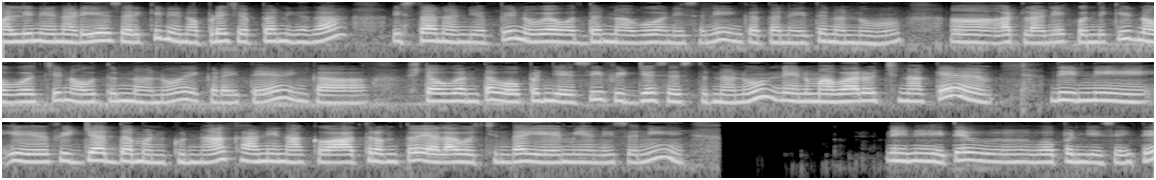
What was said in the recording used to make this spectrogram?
మళ్ళీ నేను అడిగేసరికి నేను అప్పుడే చెప్పాను కదా ఇస్తానని చెప్పి నువ్వే వద్దన్నావు అని. ఇంకా తనైతే నన్ను అట్లానే కొందికి నవ్వు వచ్చి నవ్వుతున్నాను ఇక్కడైతే. ఇంకా స్టవ్ అంతా ఓపెన్ చేసి ఫిట్ చేసేస్తున్నాను. నేను మా వారు వచ్చినాకే దీన్ని ఫిట్ చేద్దాం అనుకున్నా కానీ నాకు ఆత్రంతో ఎలా వచ్చిందా ఏమి అనేసని నేనైతే ఓపెన్ చేసి అయితే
